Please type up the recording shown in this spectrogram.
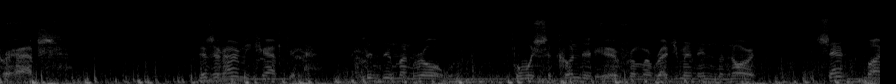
perhaps. There's an army captain, Lyndon Monroe, who was seconded here from a regiment in the north, sent by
